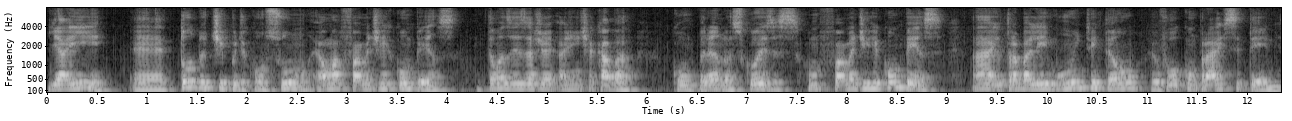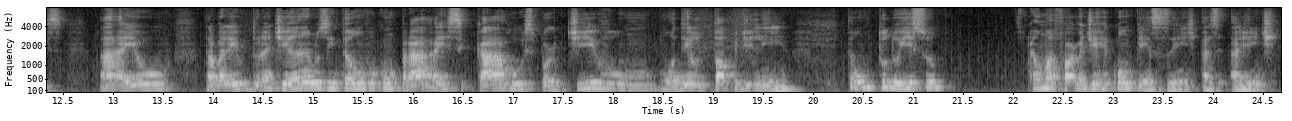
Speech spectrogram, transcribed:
E aí, é, todo tipo de consumo é uma forma de recompensa. Então, às vezes, a gente acaba comprando as coisas como forma de recompensa. Ah, eu trabalhei muito, então eu vou comprar esse tênis. Ah, eu trabalhei durante anos, então vou comprar esse carro esportivo, um modelo top de linha. Então, tudo isso é uma forma de recompensa. A gente, a, a gente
